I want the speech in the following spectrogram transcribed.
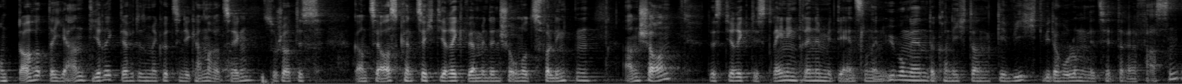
Und da hat der Jan direkt, darf ich das mal kurz in die Kamera zeigen? So schaut das Ganze aus. Könnt ihr euch direkt, werden wir in den Shownotes verlinken, anschauen. Da ist direkt das Training drinnen mit den einzelnen Übungen. Da kann ich dann Gewicht, Wiederholungen etc. erfassen.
